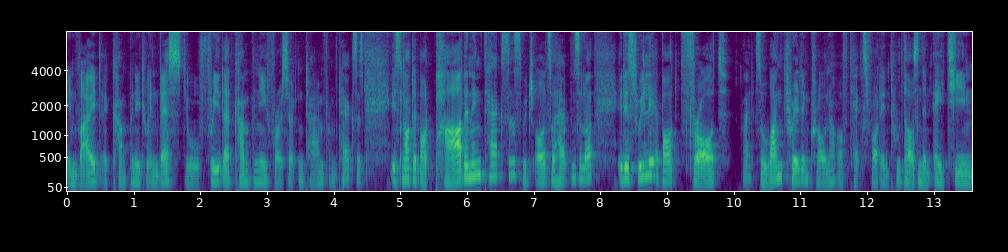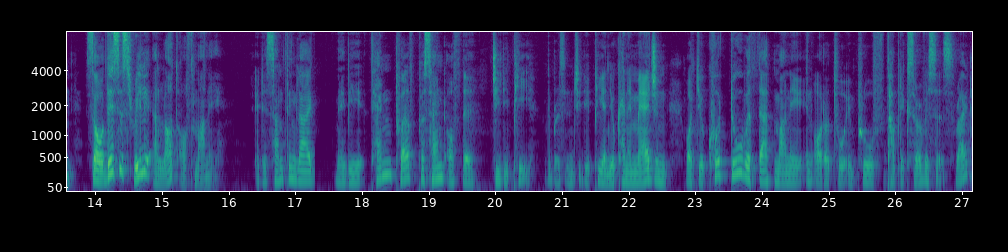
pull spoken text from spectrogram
invite a company to invest, you free that company for a certain time from taxes. It's not about pardoning taxes, which also happens a lot. It is really about fraud, right? So, 1 trillion kroner of tax fraud in 2018. So, this is really a lot of money. It is something like maybe 10 12% of the GDP the Brazilian GDP. And you can imagine what you could do with that money in order to improve public services, right?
